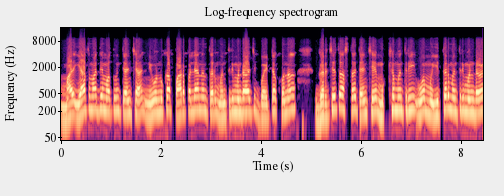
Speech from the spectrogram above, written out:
मा याच माध्यमातून त्यांच्या निवडणुका पार पडल्यानंतर मंत्रिमंडळाची बैठक होणं गरजेचं असतं. त्यांचे मुख्यमंत्री व इतर मंत्रिमंडळ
